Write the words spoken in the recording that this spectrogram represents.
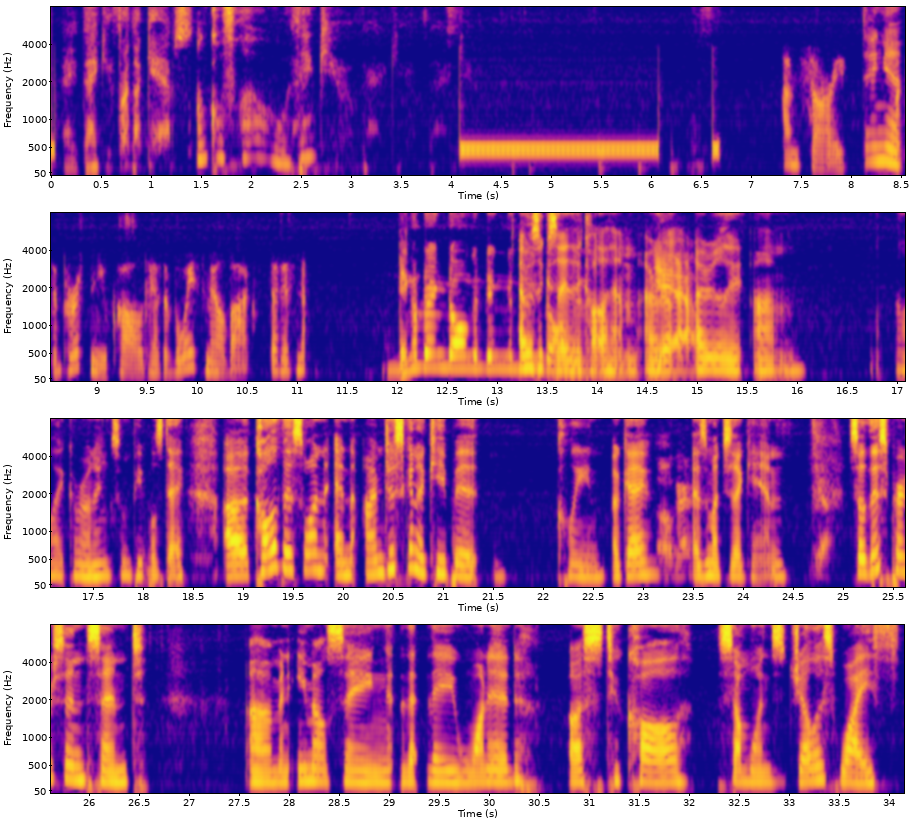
Hey, thank you for the gifts. Uncle Flo, thank you. thank you. Thank you. I'm sorry, Dang it. but the person you called has a voicemail box that has not. Ding a ding dong a ding a I was excited to call him. I re- Yeah. I really um I like ruining some people's day. Uh call this one and I'm just gonna keep it clean, okay? Okay. As much as I can. Yeah. So this person sent um, an email saying that they wanted us to call someone's jealous wife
